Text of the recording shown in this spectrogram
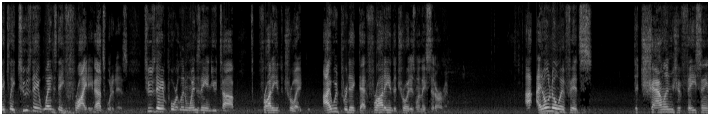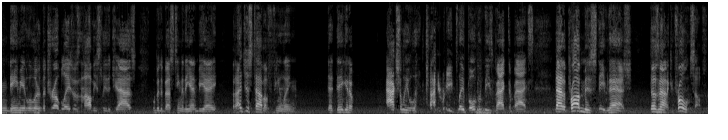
They play Tuesday, Wednesday, Friday. That's what it is. Tuesday in Portland, Wednesday in Utah, Friday in Detroit. I would predict that Friday in Detroit is when they sit Irving. I, I don't know if it's the challenge of facing Damian Lillard and the Trailblazers and obviously the Jazz, who've been the best team in the NBA, but I just have a feeling that they're going to actually let Kyrie play both of these back to backs. Now, the problem is Steve Nash doesn't know how to control himself.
